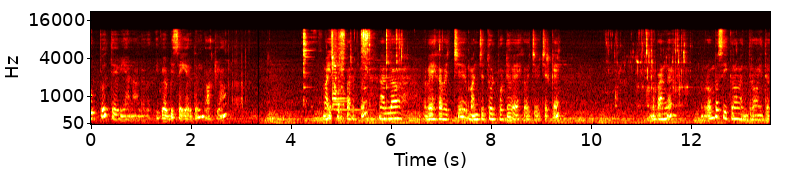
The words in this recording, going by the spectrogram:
உப்பு தேவையான அளவு. இப்போ எப்படி செய்கிறதுன்னு பார்க்கலாம். மைசூர் பருப்பு நல்லா வேக வச்சு மஞ்சத்தூள் போட்டு வேக வச்சு வச்சுருக்கேன். பாருங்கள் ரொம்ப சீக்கிரம் வந்துடும் இது.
